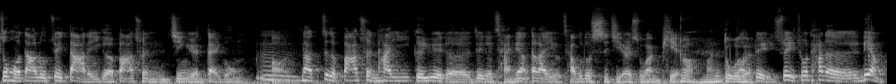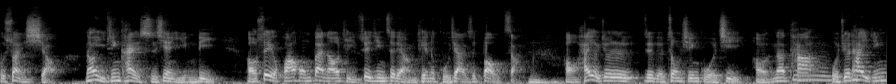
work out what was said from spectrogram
中国大陆最大的一个八寸晶圆代工，嗯、哦，那这个八寸它一个月的这个产量大概有差不多十几二十万片，哦，蛮多的，哦，对，所以说它的量不算小，然后已经开始实现盈利。好，所以华虹半导体最近这两天的股价也是暴涨。嗯，好，还有就是这个中芯国际，好，那它，嗯、我觉得它已经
